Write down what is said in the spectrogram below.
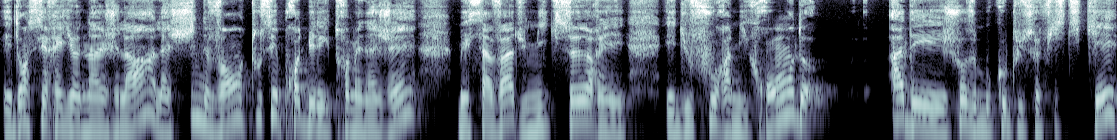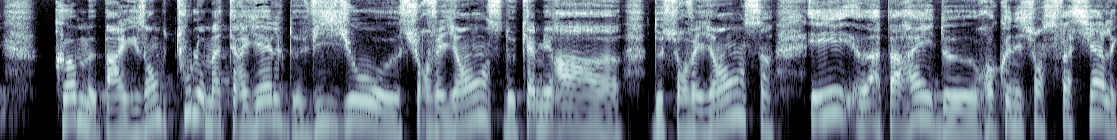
Et dans ces rayonnages-là, la Chine vend tous ses produits électroménagers, mais ça va du mixeur et du four à micro-ondes à des choses beaucoup plus sophistiquées, comme par exemple tout le matériel de visio-surveillance, de caméras euh, de surveillance et euh, appareils de reconnaissance faciale.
